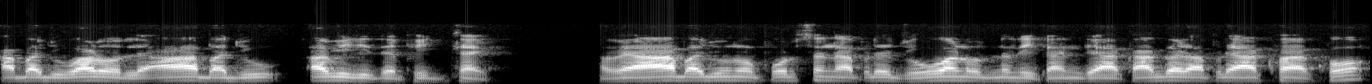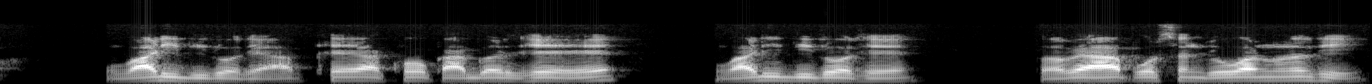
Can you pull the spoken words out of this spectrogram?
આ બાજુ વાળો એટલે આ બાજુ આવી રીતે ફિટ થાય. હવે આ બાજુનો પોર્શન આપણે જોવાનો જ નથી, કારણ કે આ કાગળ આપણે આખો આખો વાળી દીધો છે. આખે આખો કાગળ છે વાળી દીધો છે. તો હવે આ પોર્શન જોવાનું નથી.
